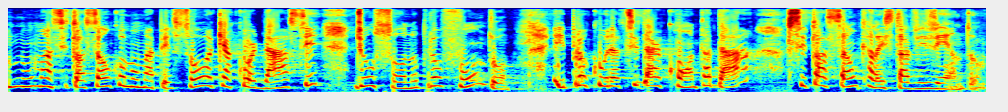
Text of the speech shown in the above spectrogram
numa situação como uma pessoa que acordasse de um sono profundo e procura se dar conta da situação que ela está vivendo.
